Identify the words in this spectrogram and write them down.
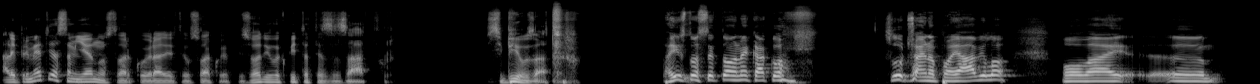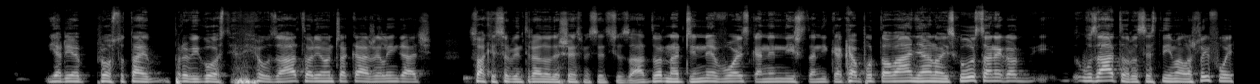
Ali primetio sam jednu stvar koju radite u svakoj epizodi, uvek pitate za zatvor. Si bio u zatvoru? Pa isto se to nekako slučajno pojavilo. Ovaj, um, jer je prosto taj prvi gost je bio u zatvor i on čak kaže Lingać, svaki Srbin treba da ode šest mjeseci u zatvor, znači ne vojska, ne ništa, nikakav putovanja, ono iskustva, nego u zatvoru se s tim malo šlifuj.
